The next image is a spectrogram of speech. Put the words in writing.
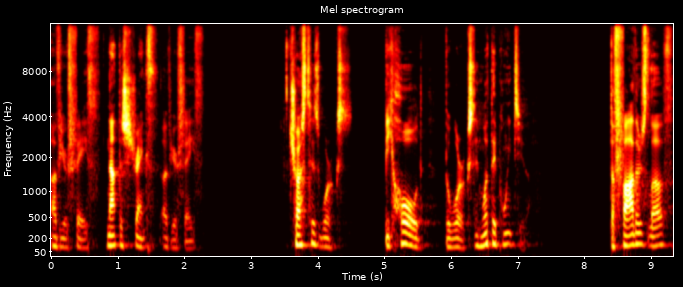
of your faith, not the strength of your faith. Trust his works. Behold the works and what they point to the Father's love,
